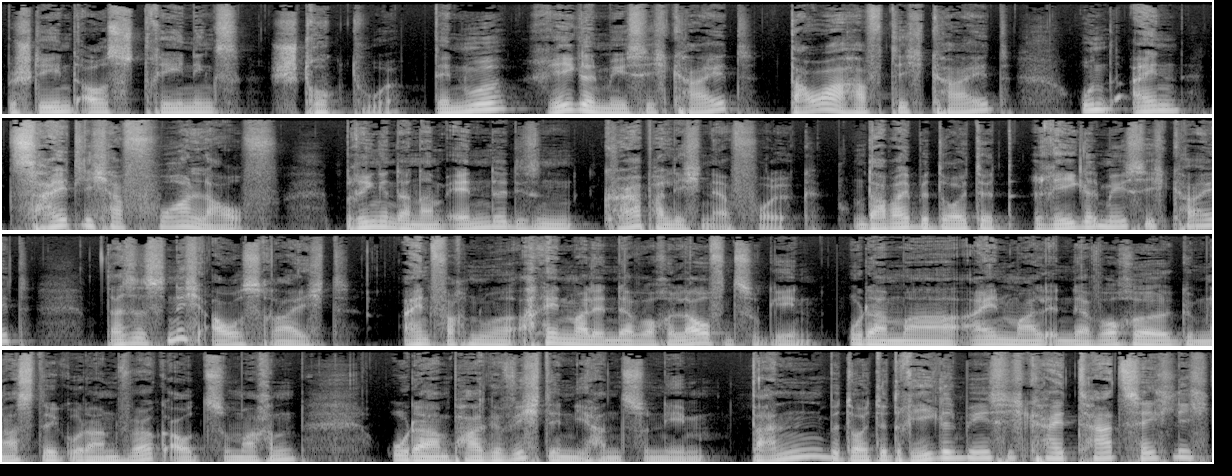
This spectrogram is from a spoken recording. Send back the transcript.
bestehend aus Trainingsstruktur. Denn nur Regelmäßigkeit, Dauerhaftigkeit und ein zeitlicher Vorlauf bringen dann am Ende diesen körperlichen Erfolg. Und dabei bedeutet Regelmäßigkeit, dass es nicht ausreicht, einfach nur einmal in der Woche laufen zu gehen oder mal einmal in der Woche Gymnastik oder ein Workout zu machen oder ein paar Gewichte in die Hand zu nehmen. Dann bedeutet Regelmäßigkeit tatsächlich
